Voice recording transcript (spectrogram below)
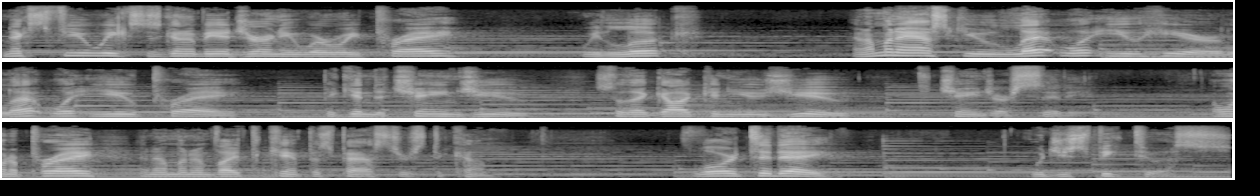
Next few weeks is going to be a journey where we pray, we look, and I'm going to ask you let what you hear, let what you pray begin to change you so that God can use you to change our city. I want to pray, and I'm going to invite the campus pastors to come. Lord, today, would you speak to us?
